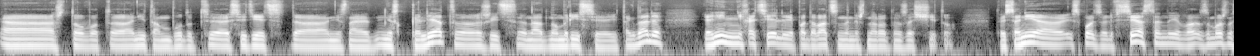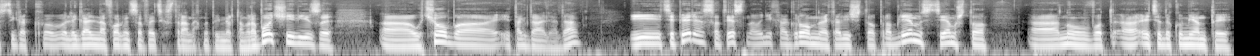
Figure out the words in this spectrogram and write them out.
э, что вот они там будут э, сидеть, да, не знаю, несколько лет, э, жить на одном рисе и так далее. И они не хотели подаваться на международную защиту. То есть они использовали все остальные возможности, как легально оформиться в этих странах. Например, там рабочие визы, учеба и так далее, да. И теперь, соответственно, у них огромное количество проблем с тем, что а, ну, вот а, эти документы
